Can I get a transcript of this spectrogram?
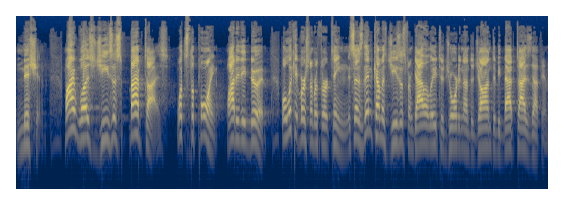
mission. Why was Jesus baptized? What's the point? Why did he do it? Well, look at verse number 13. It says, Then cometh Jesus from Galilee to Jordan unto John to be baptized of him.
